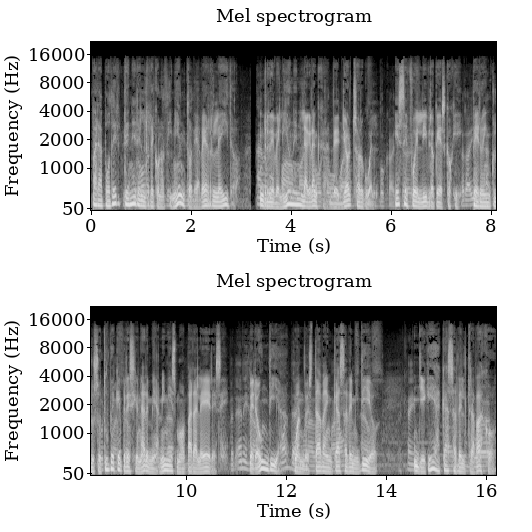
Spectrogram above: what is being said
para poder tener el reconocimiento de haber leído. Rebelión en la granja de George Orwell. Ese fue el libro que escogí, pero incluso tuve que presionarme a mí mismo para leer ese. Pero un día, cuando estaba en casa de mi tío, llegué a casa del trabajo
